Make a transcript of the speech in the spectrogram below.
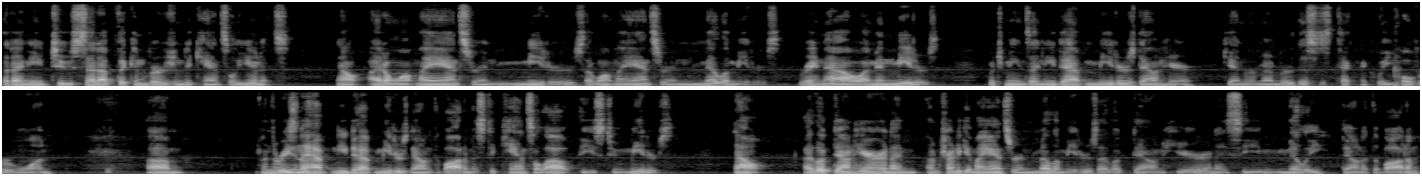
that I need to set up the conversion to cancel units. Now, I don't want my answer in meters. I want my answer in millimeters. Right now, I'm in meters, which means I need to have meters down here. Again, remember, this is technically over 1. Um, and the reason I have, need to have meters down at the bottom is to cancel out these two meters. Now, I look down here and I'm, I'm trying to get my answer in millimeters. I look down here and I see milli down at the bottom.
